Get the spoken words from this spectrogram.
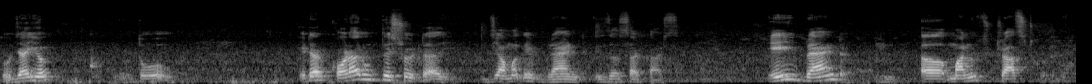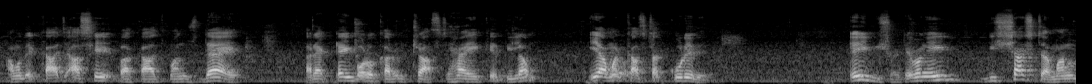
তো যাই হোক তো এটার করার উদ্দেশ্য এটাই যে আমাদের ব্র্যান্ড ইজ সার্কাস এই ব্র্যান্ড মানুষ ট্রাস্ট করবে আমাদের কাজ আসে বা কাজ মানুষ দেয়, আর একটাই বড় কারণ ট্রাস্ট হ্যাঁ একে দিলাম, এ আমার কাজটা করে দেবে। এই বিষয়টা, এবং এই বিশ্বাসটা, মানুষ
